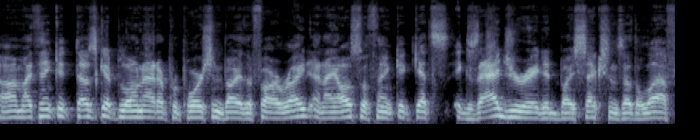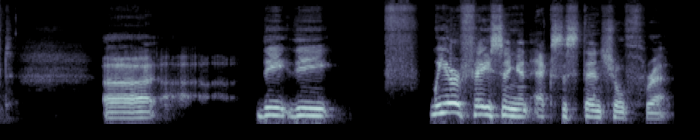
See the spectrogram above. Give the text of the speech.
Um, I think it does get blown out of proportion by the far right, and I also think it gets exaggerated by sections of the left. Uh, the the we are facing an existential threat.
